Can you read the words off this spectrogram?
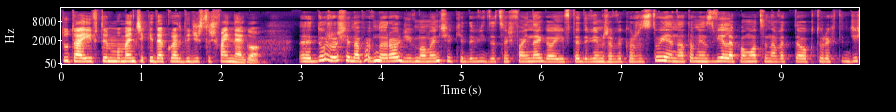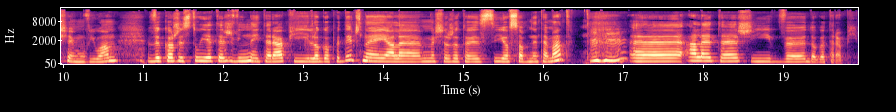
tutaj w tym momencie, kiedy akurat widzisz coś fajnego? E, Dużo się na pewno rodzi w momencie, kiedy widzę coś fajnego i wtedy wiem, że wykorzystuję, natomiast wiele pomocy, nawet te, o których dzisiaj mówiłam, wykorzystuję też w innej terapii logopedycznej, ale myślę, że to jest i osobny temat, e, ale też i w dogoterapii.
